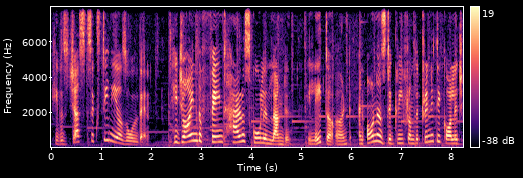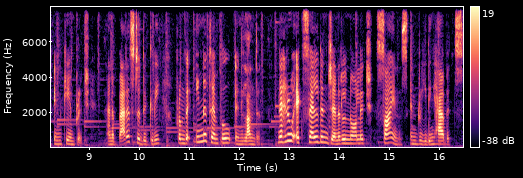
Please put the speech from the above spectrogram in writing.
He was just 16 years old then. He joined the famed Harrow School in London. He later earned an honours degree from the Trinity College in Cambridge and a barrister degree from the Inner Temple in London. Nehru excelled in general knowledge, science, and reading habits.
